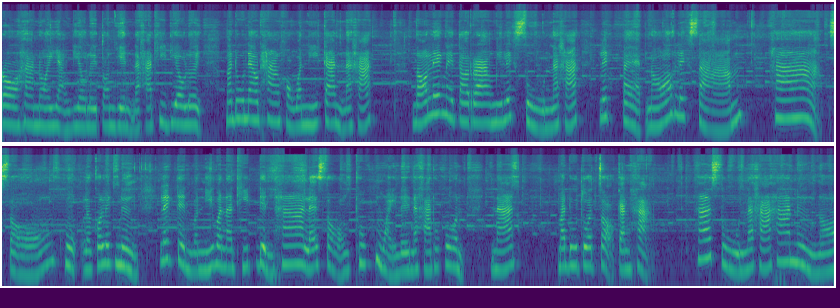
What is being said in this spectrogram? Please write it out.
รอฮานอยอย่างเดียวเลยตอนเย็นนะคะ ทีเดียวเลย มาดูแนวทางของวันนี้กันนะคะ เนาะเลขในตารางมีเลข0นะคะ เลข8เนาะเลข 3 5 2 6 แล้วก็เลข 1 เลขเด่นวันนี้วันอาทิตย์เด่น 5 และ 2 ทุกหวยเลยนะคะทุกคนนะมาดูตัวเจาะกันค่ะ 50 นะคะ 51 เนาะ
